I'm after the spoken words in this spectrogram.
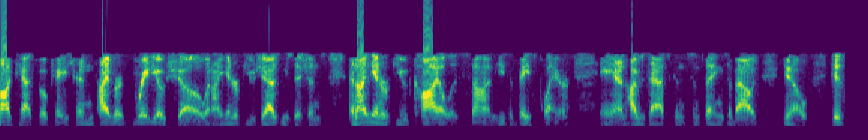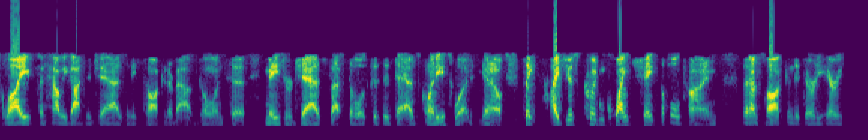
podcast vocation. I have a radio show and I interview jazz musicians. And I interviewed Kyle, his son. He's a bass player, and I was asking some things about you know his life and how he got into jazz. And he's talking about going to major jazz festivals because his dad's Clint Eastwood. You know, it's like I just couldn't quite shake the whole time that I'm talking to Dirty Harry's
